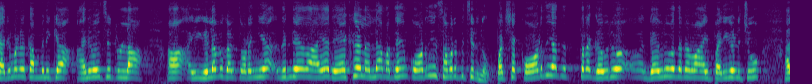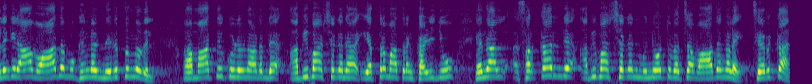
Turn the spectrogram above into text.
കരിമണൽ കമ്പനിക്ക് അനുവദിച്ചിട്ടുള്ള ഇളവുകൾ തുടങ്ങിയതിന്റെതായ രേഖകളെല്ലാം അദ്ദേഹം കോടതിയിൽ സമർപ്പിച്ചിരുന്നു. പക്ഷേ കോടതി അത് എത്ര ഗൗരവ ഗൗരവതരമായി പരിഗണിച്ചു? അല്ലെങ്കിൽ ആ വാദമുഖങ്ങൾ നിരത്തുന്നതിൽ മാത്യു കുഴൽനാടന്റെ അഭിഭാഷകന് എത്രമാത്രം കഴിഞ്ഞു? എന്നാൽ സർക്കാരിന്റെ അഭിഭാഷകൻ മുന്നോട്ട് വെച്ച വാദങ്ങളെ ചെറുക്കാൻ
